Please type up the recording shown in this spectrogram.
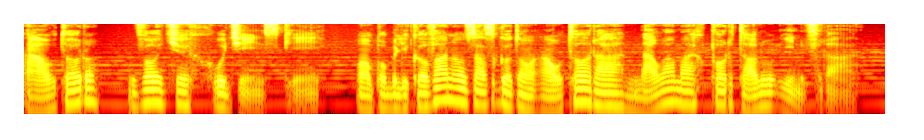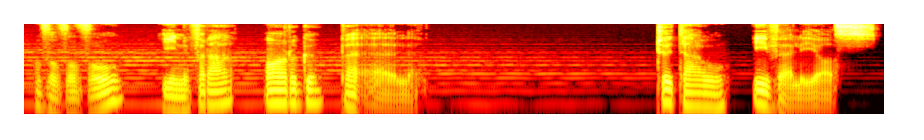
Autor Wojciech Chudziński. Opublikowano za zgodą autora na łamach portalu Infra. www.infra.org.pl Czytał Ivelios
